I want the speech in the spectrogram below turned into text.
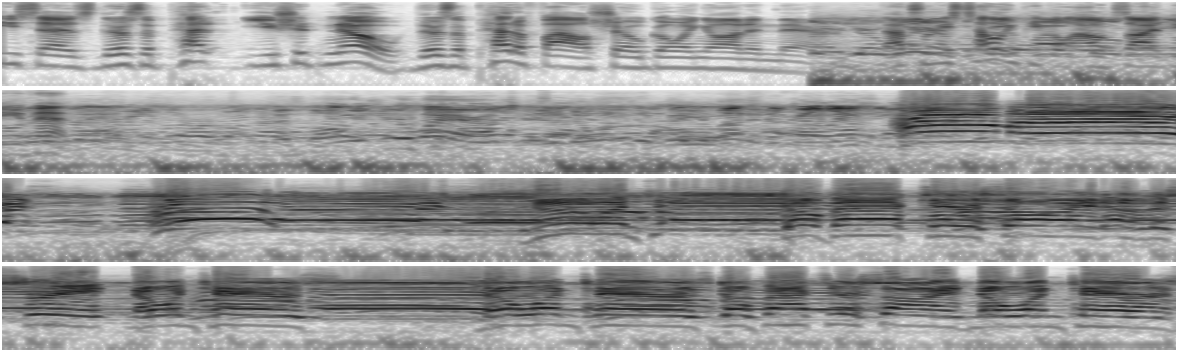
He says there's a pet. You should know there's a pedophile show going on in there. That's what he's telling people outside the event. As long as you're aware, I just don't want to pay your money to find out. No one can. Go back to your side of the street. No one cares. No one cares. Go back to your side. No one cares.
